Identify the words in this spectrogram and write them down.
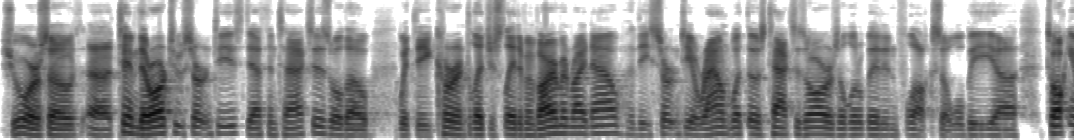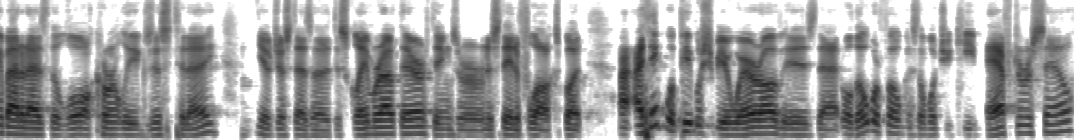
Sure. So, uh, Tim, there are two certainties death and taxes, although with the current legislative environment right now, the certainty around what those taxes are is a little bit in flux. So, we'll be uh, talking about it as the law currently exists today. You know, just as a disclaimer out there, things are in a state of flux. But I, I think what people should be aware of is that although we're focused on what you keep after a sale,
